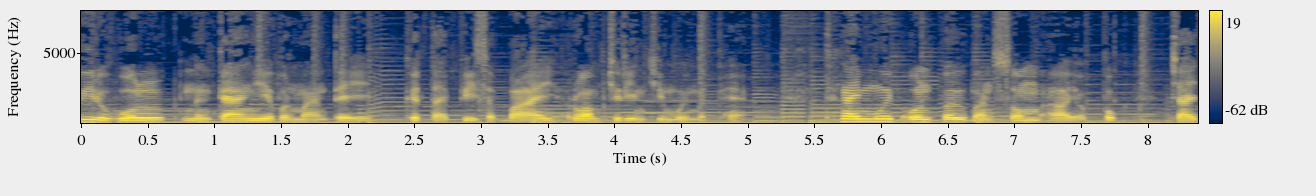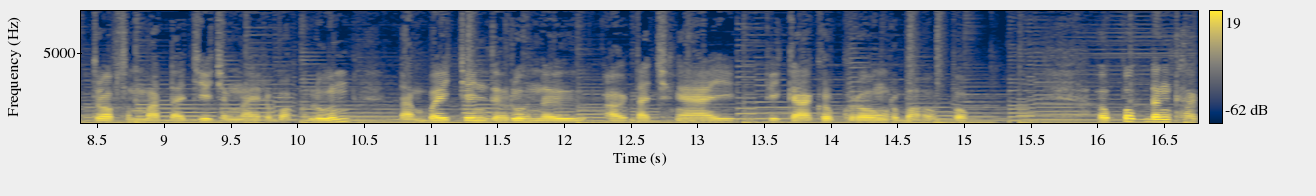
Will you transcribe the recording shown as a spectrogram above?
វីរវល់នឹងការងារប៉ុន្មានទេគិតតែពីសបាយរំច្រៀងជាមួយមិត្តភ័ក្តិថ្ងៃមួយប្អូនពៅបានសុំឲ្យឪពុកចែកទ្រព្យសម្បត្តិដែលជាចំណាយរបស់ខ្លួន ដើម្បីចេញទៅរស់នៅឲ្យដាច់ឆ្ងាយពីការគ្រប់គ្រងរបស់ឪពុកឪពុកដឹងថា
